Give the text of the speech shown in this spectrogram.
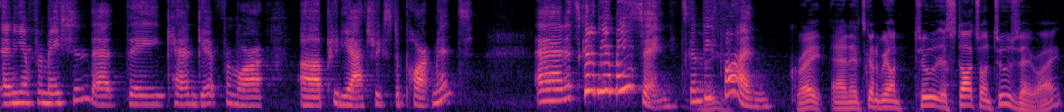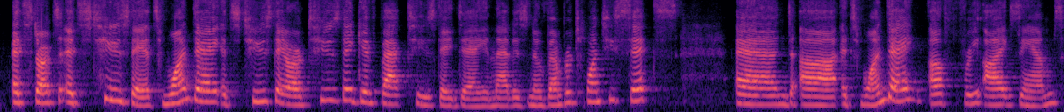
any information that they can get from our uh, pediatrics department and it's going to be amazing. It's going to be fun. Great, and it's going to be on Tuesday. It starts on Tuesday, right? It starts. It's Tuesday. It's one day. It's Tuesday, our Tuesday Give Back Tuesday day, and that is November 26th. And uh, it's one day of free eye exams,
